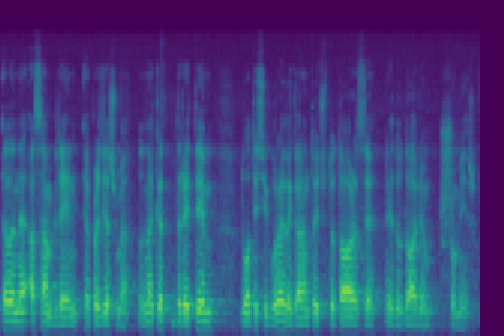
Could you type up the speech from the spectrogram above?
edhe në Asamblenë e Përgjithshme dhe në këtë drejtim dua t'i siguroj dhe garantoj qytetarët se ne do dalim shumë mirë.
